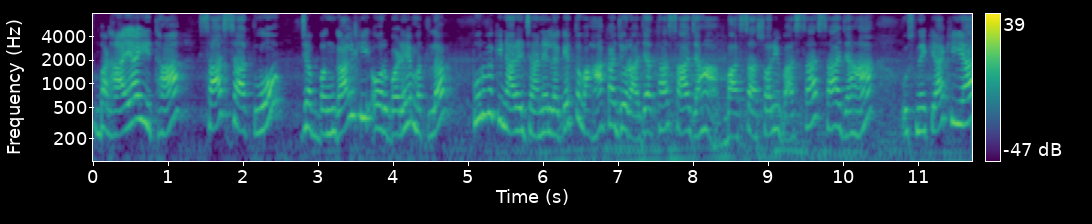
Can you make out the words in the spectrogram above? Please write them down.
बढ़ाया ही था। साथ साथ वो जब बंगाल की ओर बढ़े मतलब पूर्व किनारे जाने लगे तो वहाँ का जो राजा था शाहजहाँ, बादशाह सॉरी बादशाह शाहजहाँ, उसने क्या किया?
